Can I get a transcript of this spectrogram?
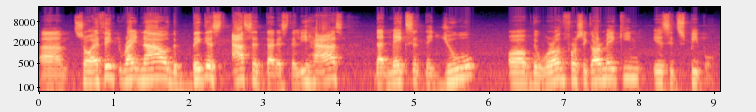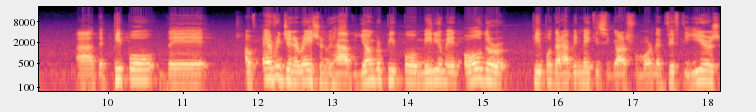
um, so i think right now the biggest asset that esteli has that makes it the jewel of the world for cigar making is its people uh, the people the of every generation we have younger people medium and older people that have been making cigars for more than 50 years.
